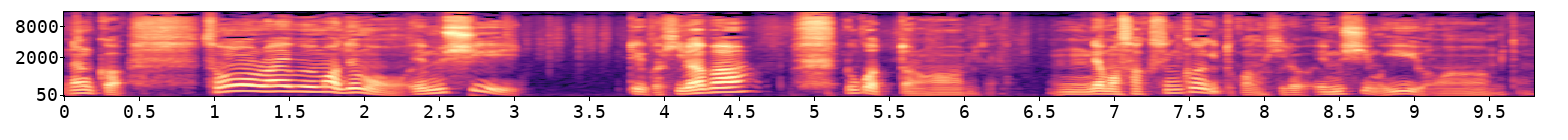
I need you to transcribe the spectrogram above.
なんか、そのライブ、まあでも MC っていうか平場？よかったなみたいな。うん、でも作戦会議とかの平 MC もいいよなみたいな。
